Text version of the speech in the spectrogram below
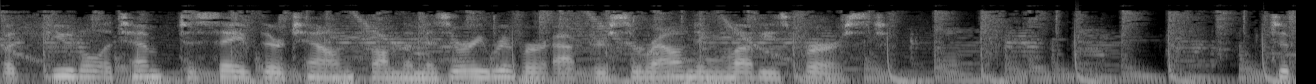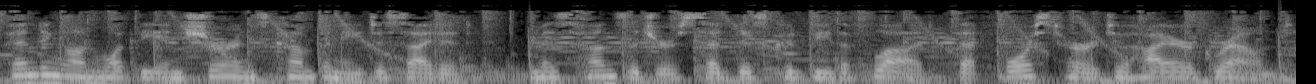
but futile attempt to save their town from the Missouri River after surrounding levees burst. Depending on what the insurance company decided, Ms. Hunziger said this could be the flood that forced her to higher ground.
